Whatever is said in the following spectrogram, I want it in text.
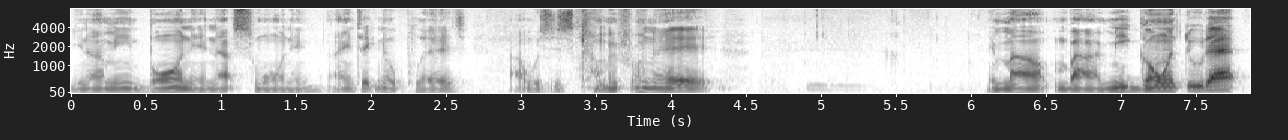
You know what I mean? Born in, not sworn in. I ain't take no pledge. I was just coming from the head. And my, by me going through that,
